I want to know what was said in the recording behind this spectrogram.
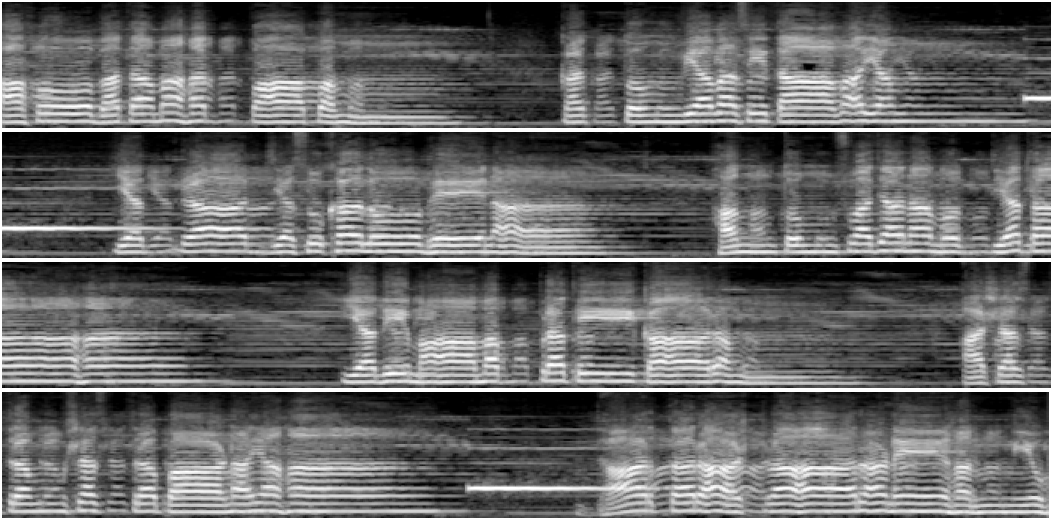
अहो बत महत्पापम् कर्तुम् व्यवसिता वयम्। यद्राज्यसुखलोभेन हन्तुम् स्वजनमुद्यताः। यदि मामप्रतीकारम् अशस्त्रम् शस्त्रपाणयः। धार्तराष्ट्रहारणे हन्युः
